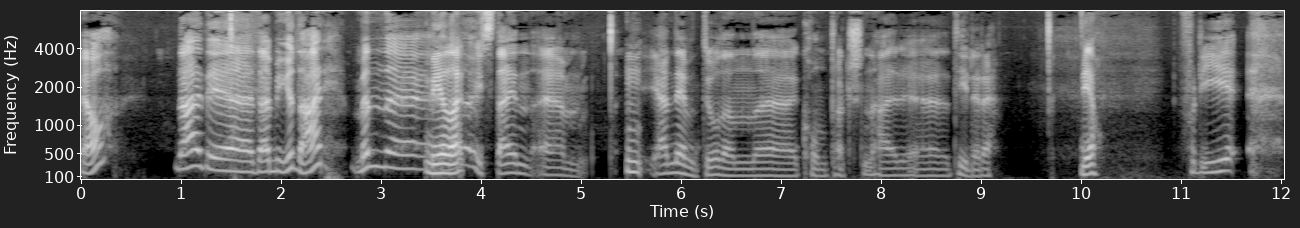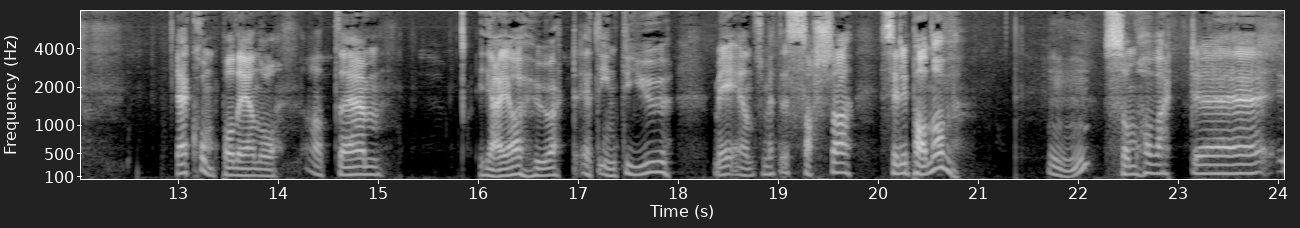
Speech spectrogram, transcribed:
Ja. Nei, det, det er mye der. Men uh, Mye der. Øystein, um, Mm. jeg nevnte jo den uh, Contouchen her uh, tidligere. Ja. Fordi jeg kom på det nå, at eh, jeg har hørt et intervju med en som heter Sasha Selipanov, som har vært eh,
